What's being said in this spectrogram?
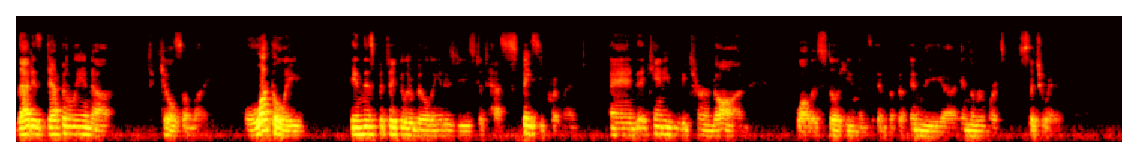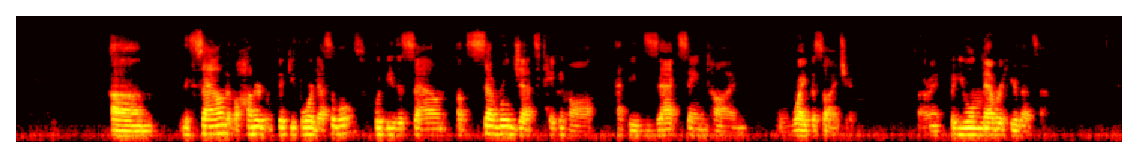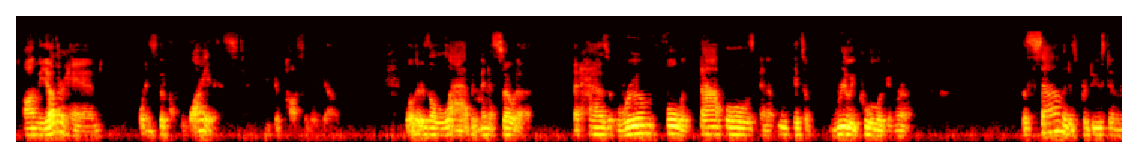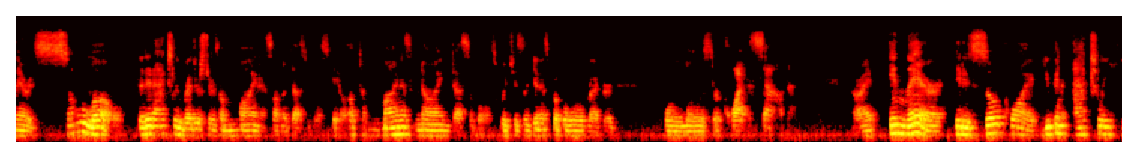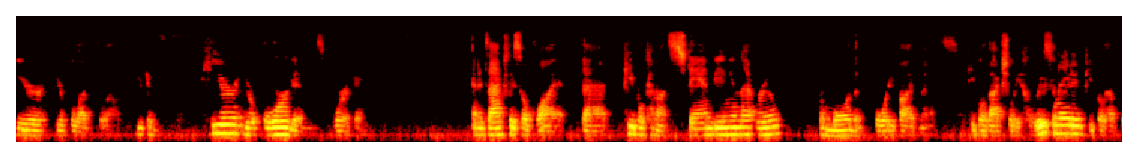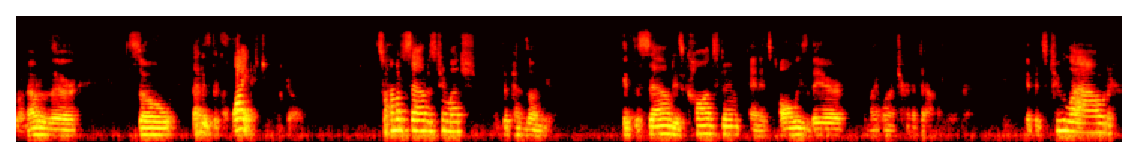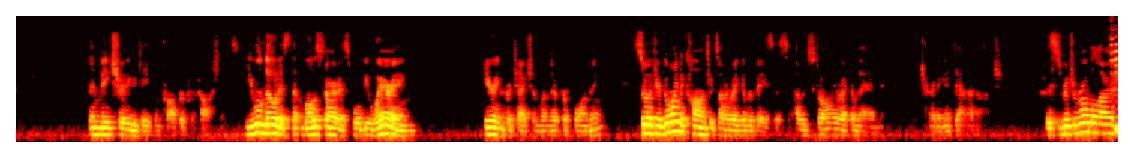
That is definitely enough to kill somebody. Luckily, in this particular building, it is used to test space equipment, and it can't even be turned on while there's still humans in the in the uh, in the room where it's situated. Um, the sound of 154 decibels would be the sound of several jets taking off at the exact same time right beside you. All right, but you will never hear that sound. On the other hand, what is the quietest you could possibly go? Well, there's a lab in Minnesota that has a room full with baffles, and it's a really cool looking room. The sound that is produced in there is so low that it actually registers a minus on the decibel scale, up to minus nine decibels, which is the Guinness Book of World Record for lowest or quietest sound. All right. In there, it is so quiet, you can actually hear your blood flow. You can hear your organs working. And it's actually so quiet that people cannot stand being in that room for more than 45 minutes. People have actually hallucinated, people have run out of there. So that is the quietest you can go. So, how much sound is too much? It depends on you. If the sound is constant and it's always there, you might want to turn it down a little bit. If it's too loud, then make sure you're taking proper precautions. You will notice that most artists will be wearing hearing protection when they're performing. So if you're going to concerts on a regular basis, I would strongly recommend turning it down a notch. This is Richard Robillard.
